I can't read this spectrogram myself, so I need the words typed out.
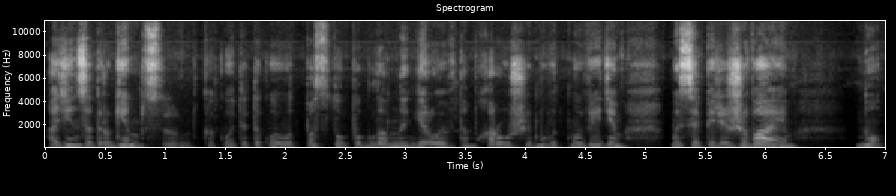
один за другим какой-то такой вот поступок главных героев там хороший, мы вот мы видим, мы сопереживаем, ну,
